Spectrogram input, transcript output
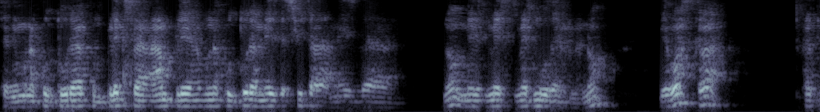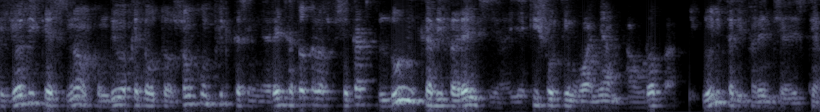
tenim una cultura complexa, àmplia, una cultura més de ciutadà, més, de, no? més, més, més moderna. No? Llavors, clar, el que jo dic és, no, com diu aquest autor, són conflictes inherents a totes les societats. L'única diferència, i aquí sortim guanyant a Europa, l'única diferència és que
